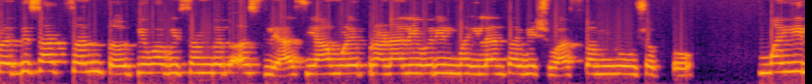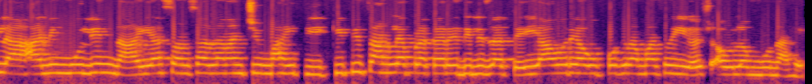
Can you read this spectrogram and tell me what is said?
प्रतिसाद संत किंवा विसंगत असल्यास यामुळे प्रणालीवरील महिलांचा विश्वास कमी होऊ शकतो. महिला आणि मुलींना या संसाधनांची माहिती किती चांगल्या प्रकारे दिली जाते यावर या उपक्रमाचं यश अवलंबून आहे.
